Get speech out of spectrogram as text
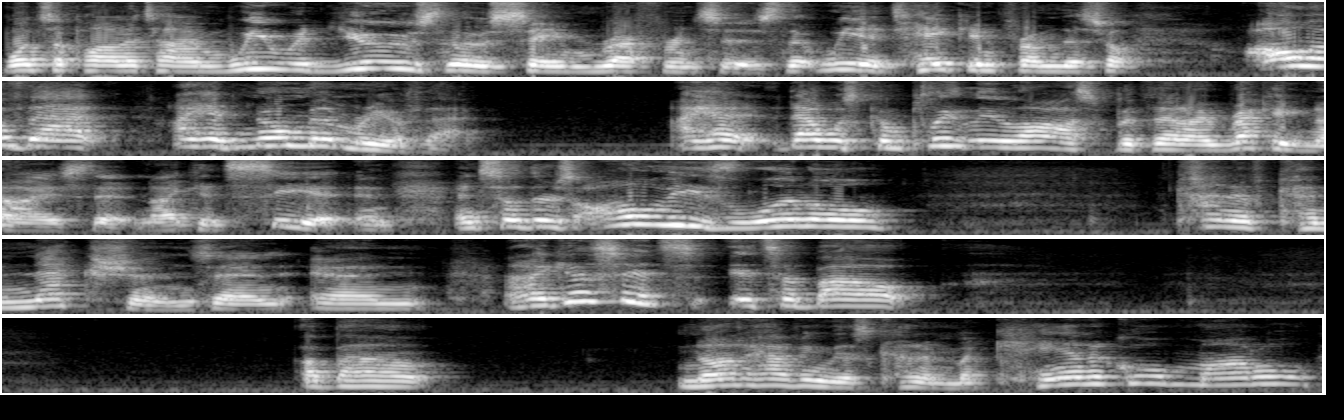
Once upon a time, we would use those same references that we had taken from this film. All of that, I had no memory of that. I had that was completely lost, but then I recognized it and I could see it, and and so there's all these little kind of connections, and and and I guess it's it's about about not having this kind of mechanical model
